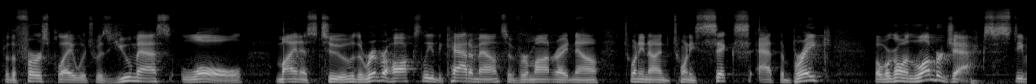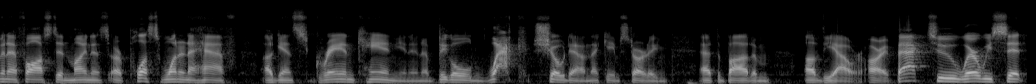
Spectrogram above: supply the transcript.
for the first play, which was UMass Lowell minus two. The Riverhawks lead the Catamounts of Vermont right now, 29 to 26 at the break. But we're going Lumberjacks. Stephen F. Austin minus or plus one and a half against Grand Canyon in a big old WAC showdown. That game starting at the bottom of the hour. All right, back to where we sit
